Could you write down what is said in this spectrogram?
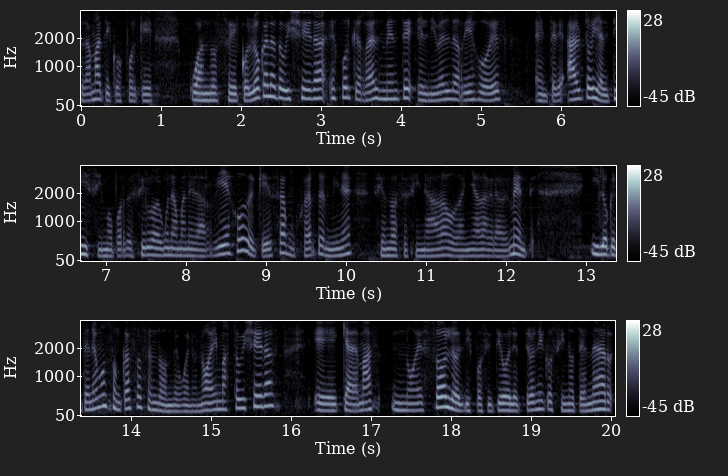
dramáticos porque cuando se coloca la tobillera es porque realmente el nivel de riesgo es entre alto y altísimo, por decirlo de alguna manera, riesgo de que esa mujer termine siendo asesinada o dañada gravemente. Y lo que tenemos son casos en donde, bueno, no hay más tobilleras, eh, que además no es solo el dispositivo electrónico, sino tener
